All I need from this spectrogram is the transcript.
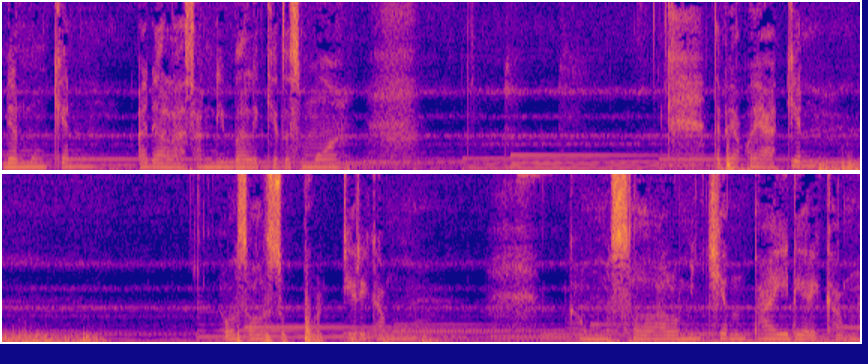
dan mungkin ada alasan di balik itu semua. Tapi aku yakin kamu selalu support diri kamu. Kamu selalu mencintai diri kamu.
